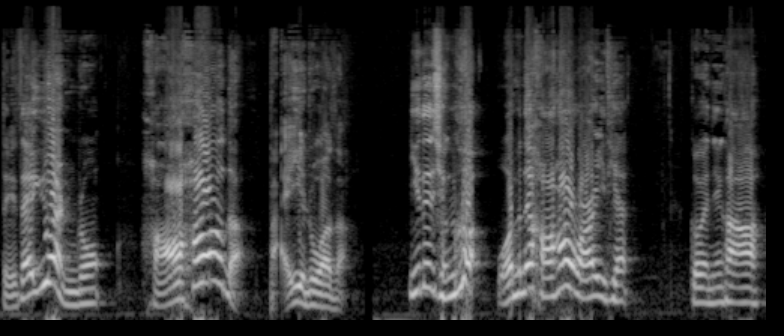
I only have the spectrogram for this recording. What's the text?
得在院中好好的摆一桌子，你得请客，我们得好好玩一天。各位您看啊，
